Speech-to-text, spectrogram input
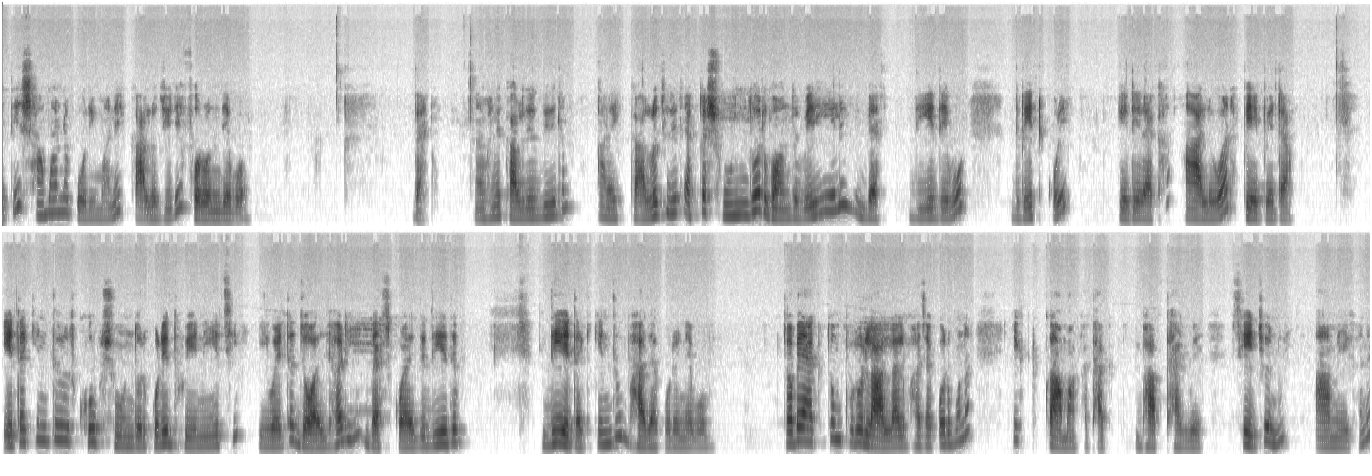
এতে সামান্য পরিমাণে কালো জিরে ফোড়ন দেব। দেখো, আমি এখানে কালো জিরে দিয়ে দিলাম। আর এই কালো জিরের একটা সুন্দর গন্ধ বেরিয়ে এলেই ব্যাস, দিয়ে দেব গ্রেট করে কেটে রাখা আলু আর পেঁপেটা। এটা কিন্তু খুব সুন্দর করে ধুয়ে নিয়েছি। এবার এটা জল ঝাড়িয়ে ব্যাস কড়াইতে দিয়ে দেব। দিয়ে এটাকে কিন্তু ভাজা করে নেব। তবে একদম পুরো লাল লাল ভাজা করব না, একটু কামাখা থাক, ভাব থাকবে। সেই জন্য আমি এখানে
